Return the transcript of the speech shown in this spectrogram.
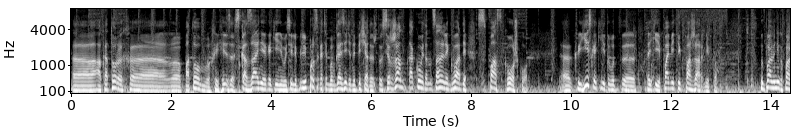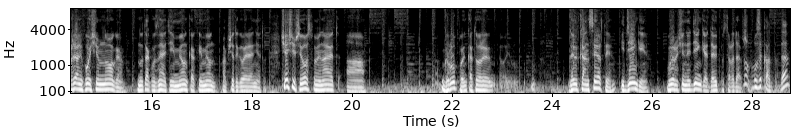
о которых э, потом, не знаю, сказания какие-нибудь, или, или просто хотя бы в газете напечатают, что сержант такой-то национальной гвардии спас кошку. Э, есть какие-то вот э, такие памятник пожарников? Ну, памятников пожарников очень много. Ну, так вы знаете, имен, как имен, вообще-то говоря, нету. Чаще всего вспоминают а, группы, которые дают концерты и деньги, вырученные деньги отдают Ну, пострадавшим. музыкантов, да?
